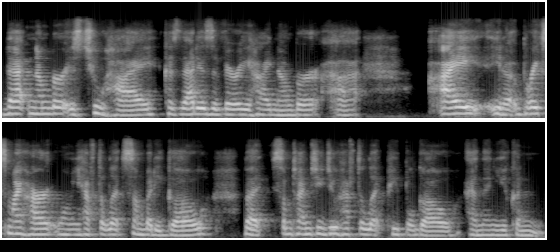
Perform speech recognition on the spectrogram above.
that number is too high because that is a very high number. Uh, I, you know, it breaks my heart when we have to let somebody go, but sometimes you do have to let people go and then you can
